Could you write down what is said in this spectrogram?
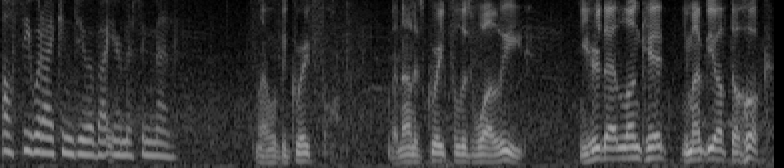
I'll see what I can do about your missing men. I would be grateful, but not as grateful as Waleed. You hear that, lunkhead? You might be off the hook.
